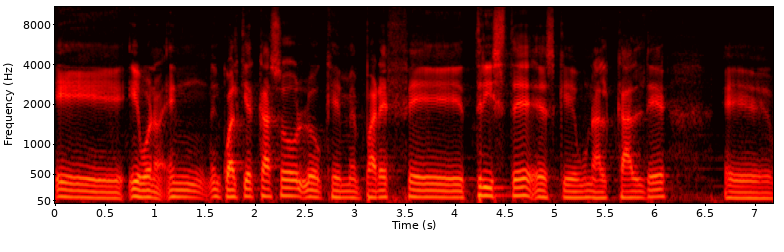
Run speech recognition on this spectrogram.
Eh, y bueno, en, cualquier caso, lo que me parece triste es que un alcalde, eh,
